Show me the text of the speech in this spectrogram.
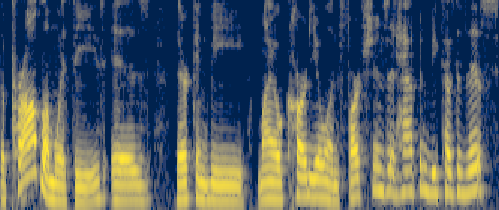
the problem with these is there can be myocardial infarctions that happen because of this.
